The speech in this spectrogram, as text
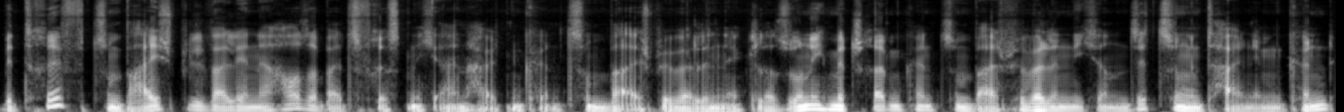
betrifft, zum Beispiel, weil ihr eine Hausarbeitsfrist nicht einhalten könnt, zum Beispiel, weil ihr eine Klausur nicht mitschreiben könnt, zum Beispiel, weil ihr nicht an Sitzungen teilnehmen könnt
